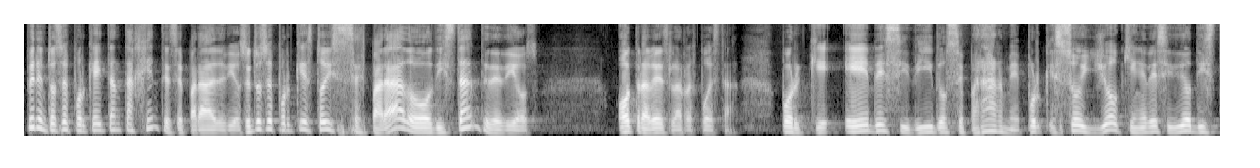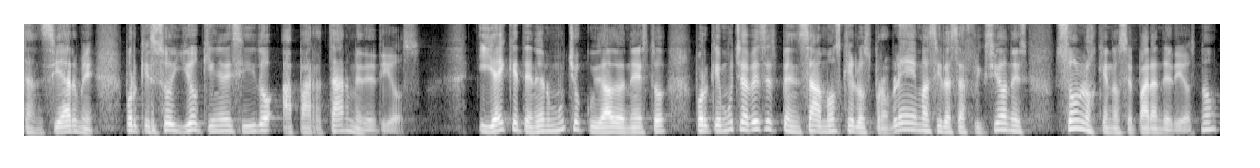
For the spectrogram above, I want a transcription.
Pero entonces, ¿por qué hay tanta gente separada de Dios? Entonces, ¿por qué estoy separado o distante de Dios? Otra vez la respuesta. Porque he decidido separarme, porque soy yo quien he decidido distanciarme, porque soy yo quien he decidido apartarme de Dios. Y hay que tener mucho cuidado en esto porque muchas veces pensamos que los problemas y las aflicciones son los que nos separan de Dios. No.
